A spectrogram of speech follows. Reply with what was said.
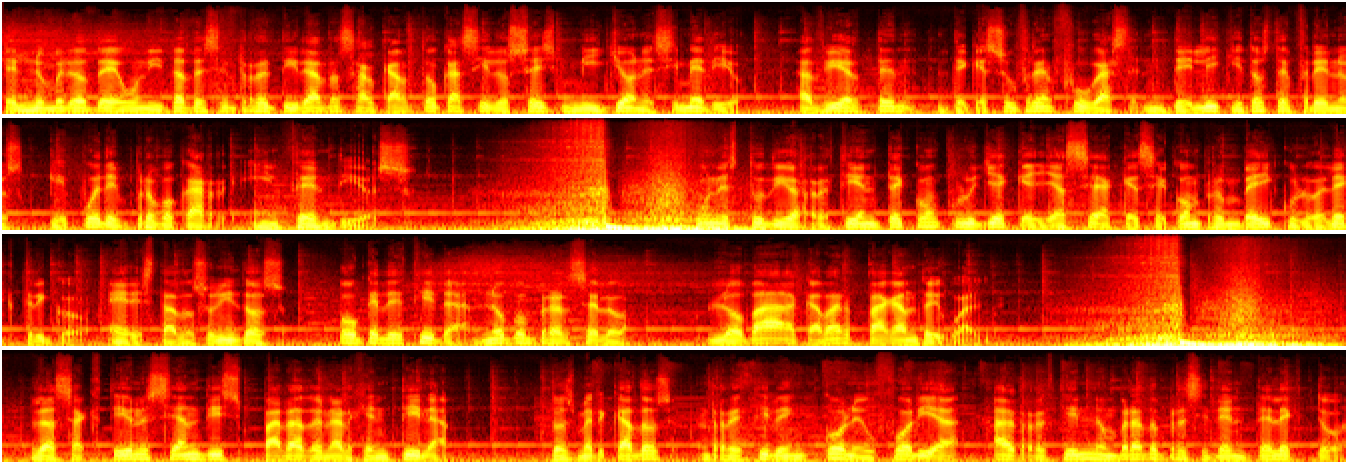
El número de unidades retiradas alcanzó casi los 6 millones y medio. Advierten de que sufren fugas de líquidos de frenos que pueden provocar incendios. Un estudio reciente concluye que ya sea que se compre un vehículo eléctrico en Estados Unidos o que decida no comprárselo, lo va a acabar pagando igual. Las acciones se han disparado en Argentina. Los mercados reciben con euforia al recién nombrado presidente electo,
